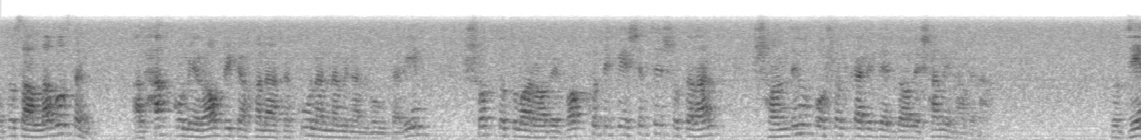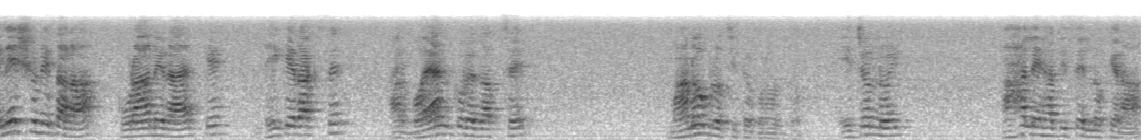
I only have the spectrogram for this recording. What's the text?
অথচ আল্লাহ বলছেন আল হাক্কুমি রব্বিকা ফালা তাকুনান্না মিনাল মুমতারিন, সত্য তোমার রবের পক্ষ থেকে এসেছে, সুতরাং সন্দেহ পোষণকারীদের দলে সামিল হবে না। তো জেনে শুনে তারা কোরআনের আয়াতকে ঢেকে রাখছে আর বয়ান করে যাচ্ছে মানব রচিত গ্রন্থ। এই জন্যই আহলে হাদিসের লোকেরা,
